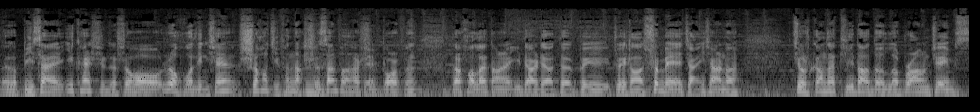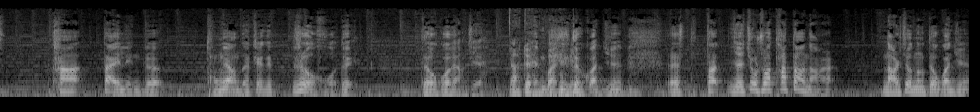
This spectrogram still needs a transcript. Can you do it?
那个比赛一开始的时候，热火领先十好几分呢，十三分还是多少分？但后来当然一点点的被追上。顺便也讲一下呢，就是刚才提到的 LeBron James。他带领着同样的这个热火队得过两届啊，对，冠军得冠军。呃，他也就是说，他到哪儿哪儿就能得冠军，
